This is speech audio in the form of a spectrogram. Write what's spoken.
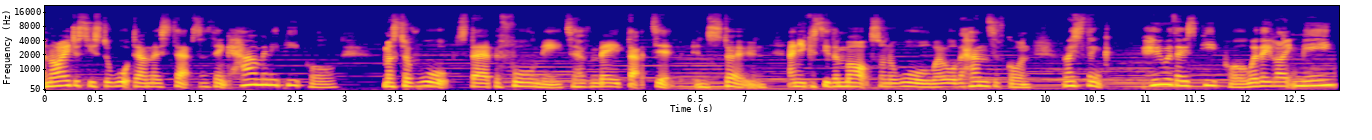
And I just used to walk down those steps and think, how many people must have walked there before me to have made that dip in stone? And you can see the marks on a wall where all the hands have gone. And I just think, who were those people? Were they like me?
